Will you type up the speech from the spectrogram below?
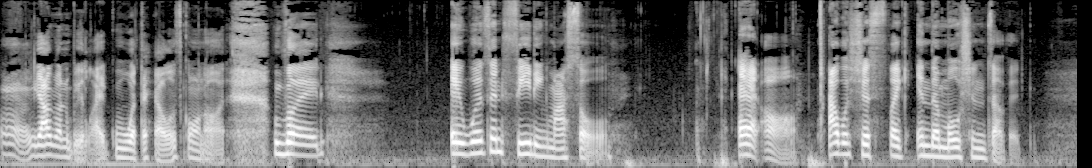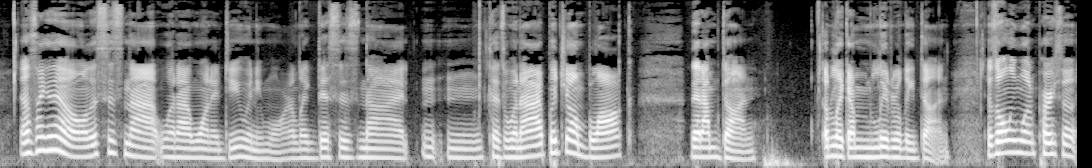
y'all going to be like what the hell is going on? But it wasn't feeding my soul at all. I was just like in the motions of it. I was like, no, this is not what I want to do anymore. Like, this is not, because when I put you on block, then I'm done. I'm like, I'm literally done. There's only one person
